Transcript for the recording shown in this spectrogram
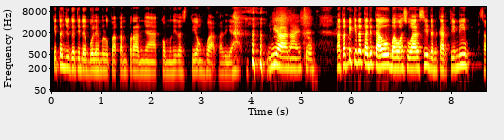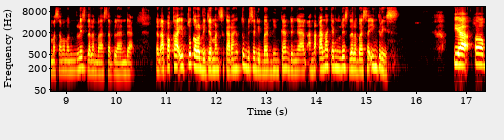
kita juga tidak boleh melupakan perannya komunitas Tionghoa kali ya. Iya, nah itu. Nah, tapi kita tadi tahu bahwa Suwarsi dan Kartini sama-sama menulis dalam bahasa Belanda. Dan apakah itu kalau di zaman sekarang itu bisa dibandingkan dengan anak-anak yang nulis dalam bahasa Inggris? Ya, uh,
